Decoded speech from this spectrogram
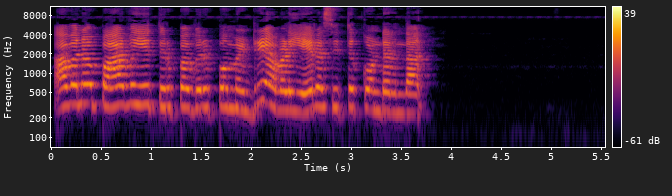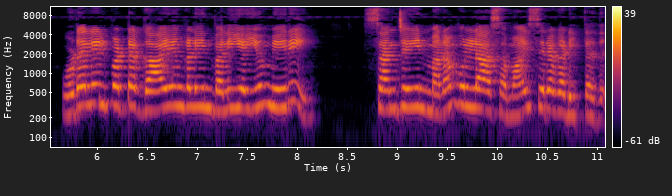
அவனோ பார்வையை திருப்ப விருப்பமின்றி அவளையே ரசித்துக் கொண்டிருந்தான். உடலில் பட்ட காயங்களின் வலியையும் மீறி சஞ்சயின் மனம் உல்லாசமாய் சிறகடித்தது.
